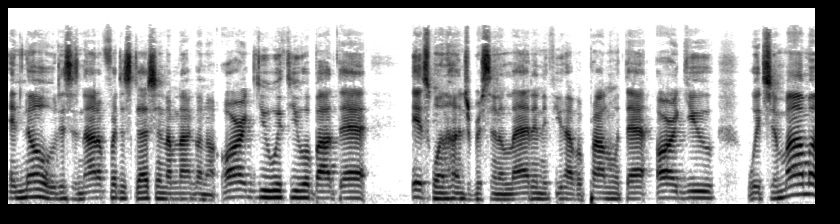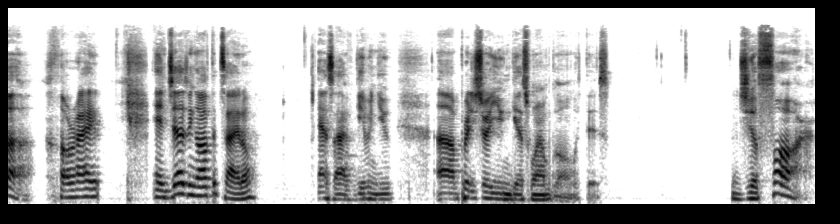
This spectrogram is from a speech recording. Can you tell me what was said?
And no, this is not up for discussion. I'm not going to argue with you about that. It's 100% Aladdin. If you have a problem with that, argue with your mama. All right. And judging off the title, as I've given you, uh, I'm pretty sure you can guess where I'm going with this. Jafar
